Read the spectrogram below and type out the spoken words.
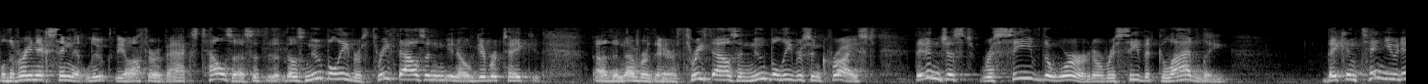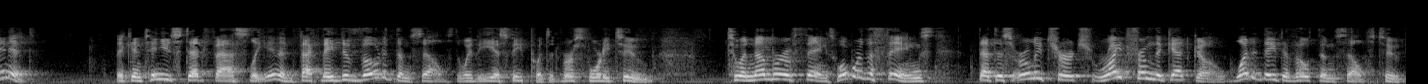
Well, the very next thing that Luke, the author of Acts, tells us is that those new believers, 3,000, you know, give or take uh, the number there, 3,000 new believers in Christ, they didn't just receive the word or receive it gladly, they continued in it. They continued steadfastly in it. In fact, they devoted themselves, the way the ESV puts it, verse 42, to a number of things. What were the things that this early church, right from the get go, what did they devote themselves to?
